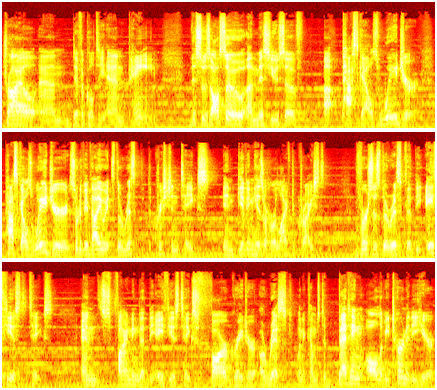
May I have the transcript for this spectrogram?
trial and difficulty and pain. This was also a misuse of uh, pascal's wager. Pascal's wager sort of evaluates the risk that the christian takes in giving his or her life to christ versus the risk that the atheist takes and finding that the atheist takes far greater a risk when it comes to betting all of eternity here.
